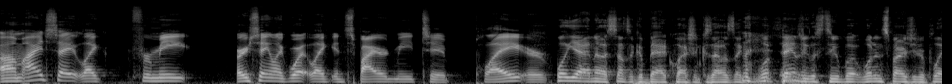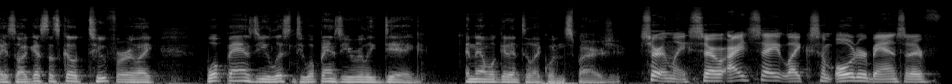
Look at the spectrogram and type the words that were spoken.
Um, I'd say like for me, are you saying like what like inspired me to play or Well, yeah, no, it sounds like a bad question because I was like, what bands do you listen to, but what inspires you to play? So I guess let's go two for like, what bands do you listen to? What bands do you really dig? And then we'll get into like what inspires you. Certainly. So I'd say like some older bands that I've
